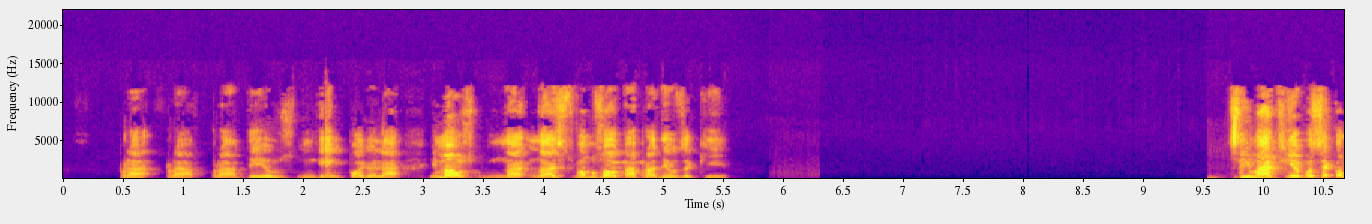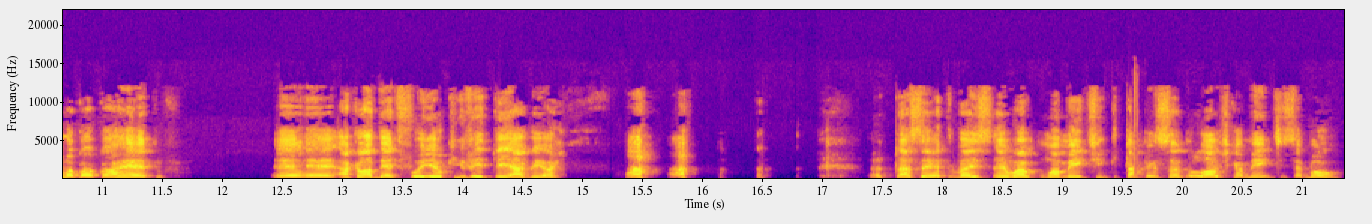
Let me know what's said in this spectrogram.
para Deus. Ninguém pode olhar. Irmãos, nós vamos voltar para Deus aqui. Sim, Martinha, você colocou correto. É, a Claudete, foi eu que inventei água e óleo. tá certo, mas é uma, uma mente que está pensando logicamente, isso é bom.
